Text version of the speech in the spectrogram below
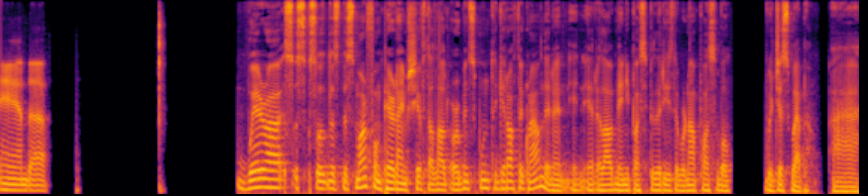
and uh, where uh, so, so the, the, smartphone paradigm shift allowed Urbanspoon to get off the ground, and it, it allowed many possibilities that were not possible with just web. Uh,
